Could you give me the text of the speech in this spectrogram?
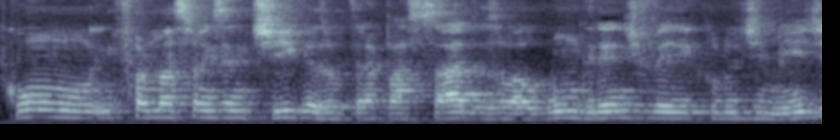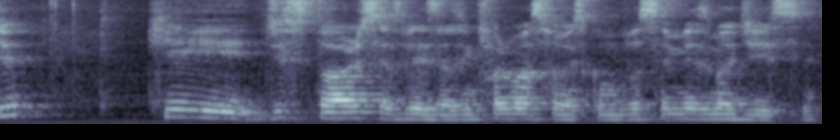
com informações antigas, ultrapassadas ou algum grande veículo de mídia que distorce às vezes as informações, como você mesma disse.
